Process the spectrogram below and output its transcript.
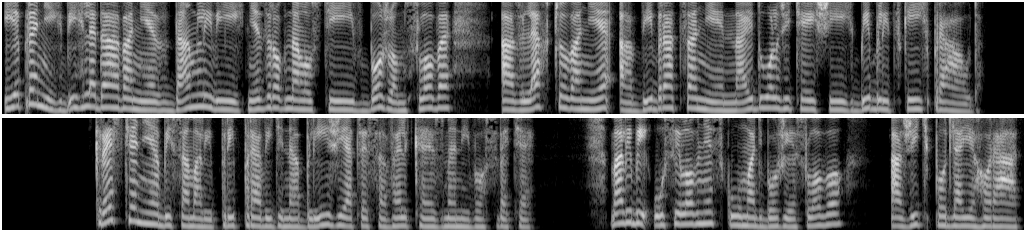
je pre nich vyhľadávanie zdanlivých nezrovnalostí v Božom slove a zľahčovanie a vyvracanie najdôležitejších biblických pravd. Kresťania by sa mali pripraviť na blížiace sa veľké zmeny vo svete. Mali by usilovne skúmať Božie slovo a žiť podľa jeho rád.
